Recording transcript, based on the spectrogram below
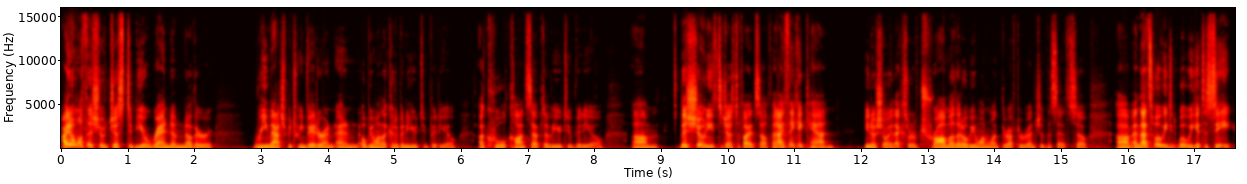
I don't want this show just to be a random another rematch between Vader and, and Obi Wan that could have been a YouTube video, a cool concept of a YouTube video. Um, this show needs to justify itself, and I think it can. You know, showing that sort of trauma that Obi Wan went through after Revenge of the Sith. So, um, and that's what we what we get to see.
